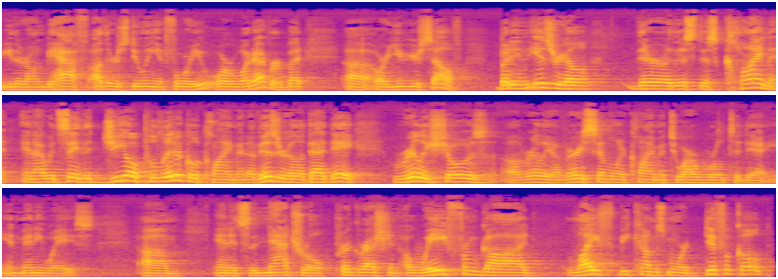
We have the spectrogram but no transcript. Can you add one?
either on behalf others doing it for you or whatever, but uh, or you yourself. But in Israel, there are this this climate, and I would say the geopolitical climate of Israel at that day really shows a, really a very similar climate to our world today in many ways. Um, and it's the natural progression away from God. Life becomes more difficult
